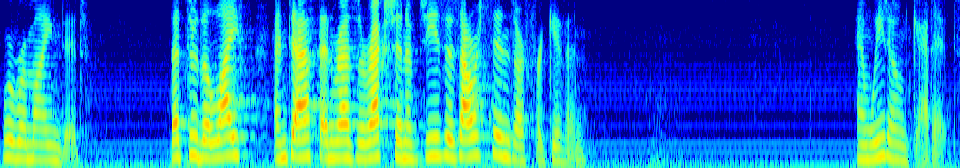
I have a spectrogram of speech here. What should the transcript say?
we're reminded that through the life and death and resurrection of Jesus, our sins are forgiven and we don't get it.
